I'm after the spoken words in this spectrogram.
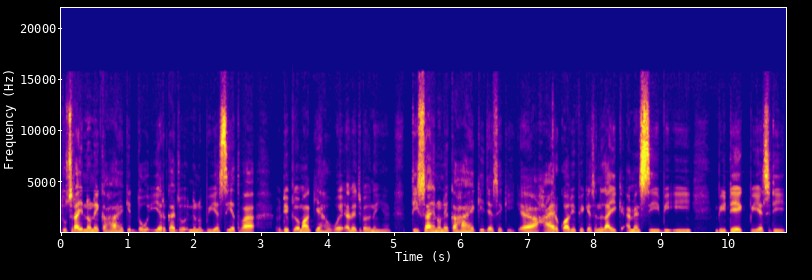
दूसरा इन्होंने कहा है कि दो ईयर का जो इन्होंने बीएससी अथवा डिप्लोमा किया है वो एलिजिबल नहीं है। तीसरा इन्होंने कहा है कि जैसे कि higher qualification like MSc, BE, BTech, PhD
